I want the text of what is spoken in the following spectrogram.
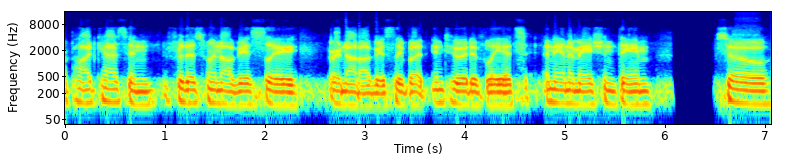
podcast and for this one obviously or not obviously but intuitively it's an animation theme. So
